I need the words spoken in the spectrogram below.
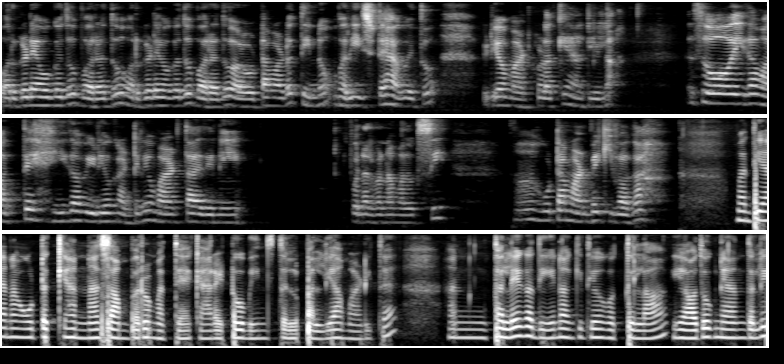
ಹೊರಗಡೆ ಹೋಗೋದು ಬರೋದು ಹೊರಗಡೆ ಹೋಗೋದು ಬರೋದು ಊಟ ಮಾಡೋದು ತಿನ್ನು. ಬರೀ ಇಷ್ಟೇ ಆಗೋಯ್ತು. ವಿಡಿಯೋ ಮಾಡ್ಕೊಳ್ಳೋಕ್ಕೆ ಆಗಲಿಲ್ಲ. ಸೊ ಈಗ ಮತ್ತೆ ಈಗ ವಿಡಿಯೋ ಕಂಟಿನ್ಯೂ ಮಾಡ್ತಾ ಇದ್ದೀನಿ. ಪುನರ್ವನ ಮಲಗಿಸಿ ಊಟ ಮಾಡ್ಬೇಕು ಇವಾಗ. ಮಧ್ಯಾಹ್ನ ಊಟಕ್ಕೆ ಅನ್ನ ಸಾಂಬಾರು ಮತ್ತು ಕ್ಯಾರೆಟು ಬೀನ್ಸ್ದಲ್ಲಿ ಪಲ್ಯ ಮಾಡಿದ್ದೆ. ನನ್ನ ತಲೆಗೆ ಅದು ಏನಾಗಿದೆಯೋ ಗೊತ್ತಿಲ್ಲ. ಯಾವುದೋ ಜ್ಞಾನದಲ್ಲಿ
